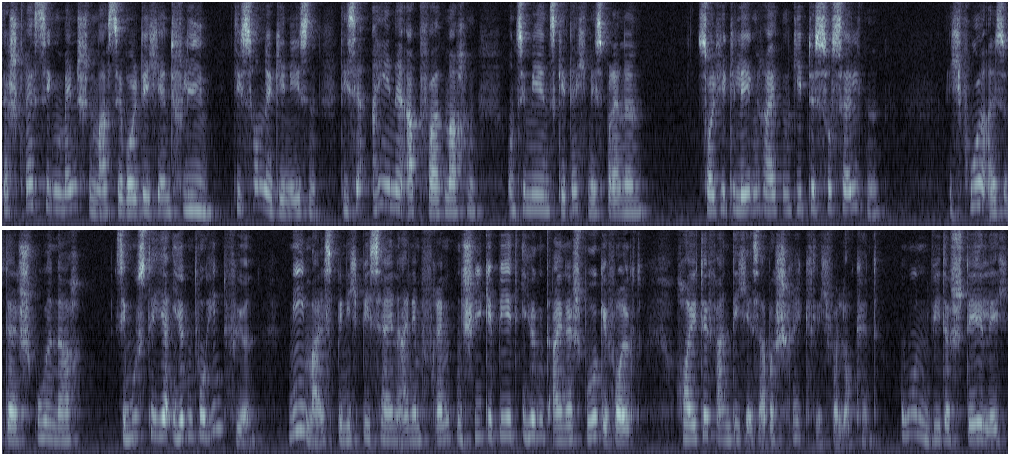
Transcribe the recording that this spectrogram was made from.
Der stressigen Menschenmasse wollte ich entfliehen, die Sonne genießen, diese eine Abfahrt machen und sie mir ins Gedächtnis brennen. Solche Gelegenheiten gibt es so selten. Ich fuhr also der Spur nach. Sie musste ja irgendwo hinführen. Niemals bin ich bisher in einem fremden Skigebiet irgendeiner Spur gefolgt. Heute fand ich es aber schrecklich verlockend, unwiderstehlich.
